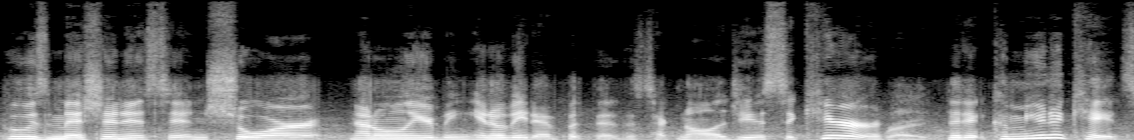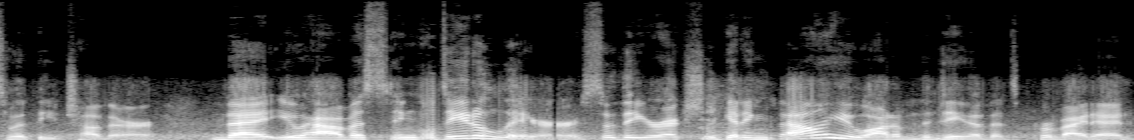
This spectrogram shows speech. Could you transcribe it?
whose mission is to ensure not only you're being innovative, but that the technology is secure, Right. that it communicates with each other, that you have a single data layer so that you're actually getting value out of the data that's provided.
